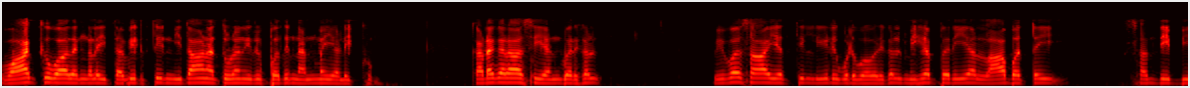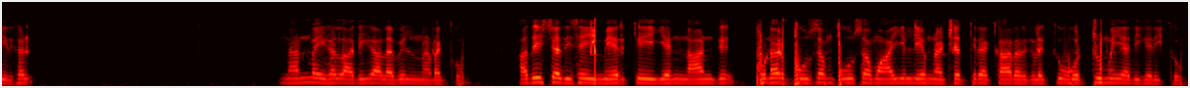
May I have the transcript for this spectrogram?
வாக்குவாதங்களை தவிர்த்து நிதானத்துடன் இருப்பது நன்மை அளிக்கும். கடகராசி அன்பர்கள் விவசாயத்தில் ஈடுபடுபவர்கள் மிகப்பெரிய லாபத்தை சந்திப்பீர்கள். நன்மைகள் அதிக அளவில் நடக்கும். அதிர்ஷ்ட திசை மேற்கு எண் நான்கு. புனர்பூசம் பூசம் ஆயில்யம் நட்சத்திரக்காரர்களுக்கு ஒற்றுமை அதிகரிக்கும்.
